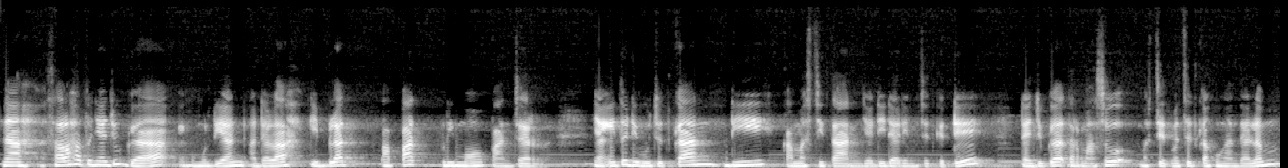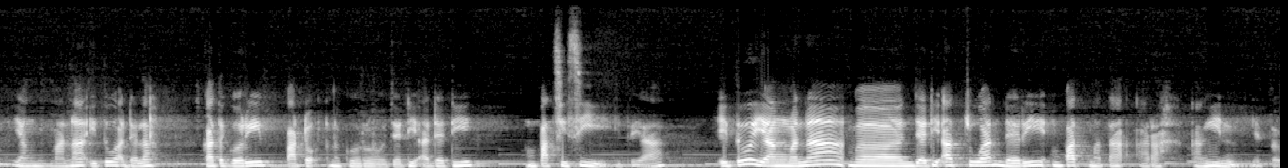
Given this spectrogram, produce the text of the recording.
Nah, salah satunya juga yang kemudian adalah kiblat papat limo pancer yang itu diwujudkan di Kamasjitan, jadi dari Masjid Gede dan juga termasuk masjid-masjid kagungan dalam yang mana itu adalah kategori patok negoro. Jadi ada di empat sisi gitu ya. Itu yang mana menjadi acuan dari empat mata arah angin gitu.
